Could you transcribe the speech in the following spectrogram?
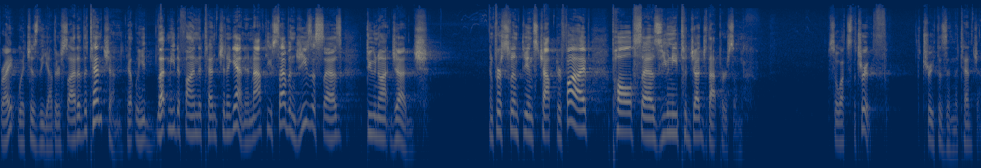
right? Which is the other side of the tension. Let me, define the tension again. In Matthew 7, Jesus says, Do not judge. In 1 Corinthians chapter 5, Paul says, You need to judge that person. So, what's the truth? The truth is in the tension.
